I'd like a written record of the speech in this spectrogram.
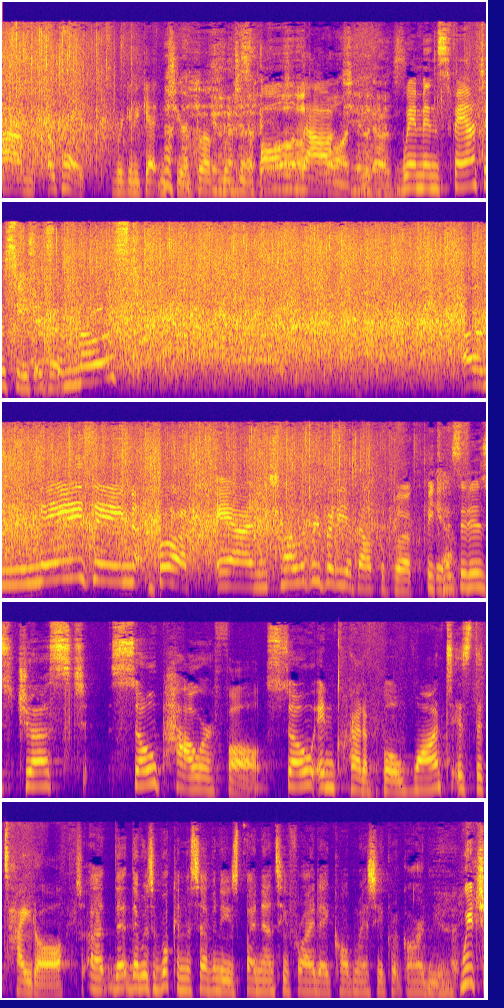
Um, okay, we're going to get into your book, which is all about Yes. women's fantasies. It's the most amazing book. And tell everybody about the book because Yeah. it is just so powerful, so incredible. Want is the title, Uh, th- there was a book in the 70s by Nancy Friday called My Secret Garden. which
